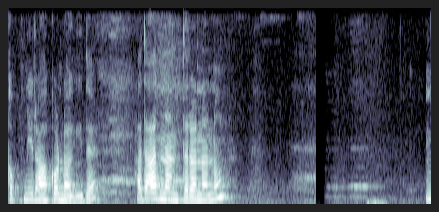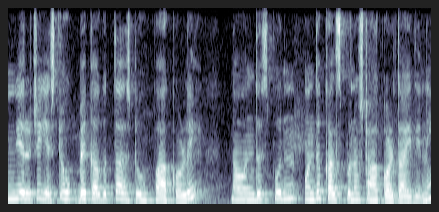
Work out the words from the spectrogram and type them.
ಕಪ್ ನೀರು ಹಾಕೊಂಡಾಗಿದೆ. ಅದಾದ ನಂತರ ನಾನು ನಿಮಗೆ ರುಚಿಗೆ ಎಷ್ಟು ಉಪ್ಪು ಬೇಕಾಗುತ್ತೋ ಅಷ್ಟು ಉಪ್ಪು ಹಾಕ್ಕೊಳ್ಳಿ ನಾವು ಒಂದು ಸ್ಪೂನ್, ಒಂದು ಕಾಲು ಸ್ಪೂನಷ್ಟು ಹಾಕ್ಕೊಳ್ತಾ ಇದ್ದೀನಿ.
